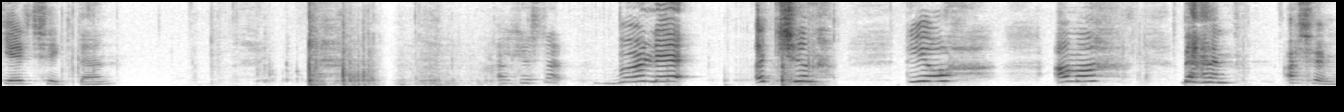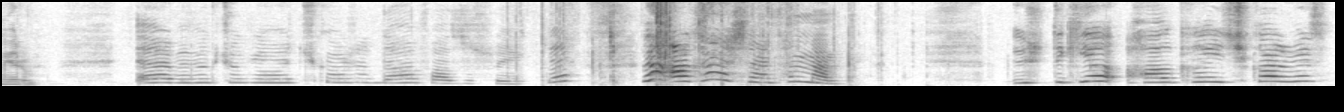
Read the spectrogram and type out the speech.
Gerçekten. Arkadaşlar böyle açın diyor. Ama ben açamıyorum. Eğer bebek çok yavaş çıkarsa daha fazla su ekle. Arkadaşlar tamam. Üstteki halkayı çıkar ve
